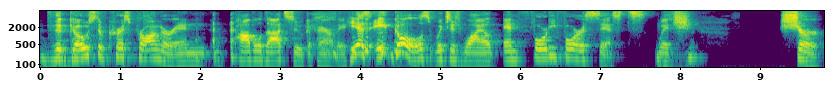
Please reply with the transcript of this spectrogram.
the ghost of Chris Pronger and Pavel Datsyuk, apparently. He has eight goals, which is wild, and 44 assists, which, sure.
